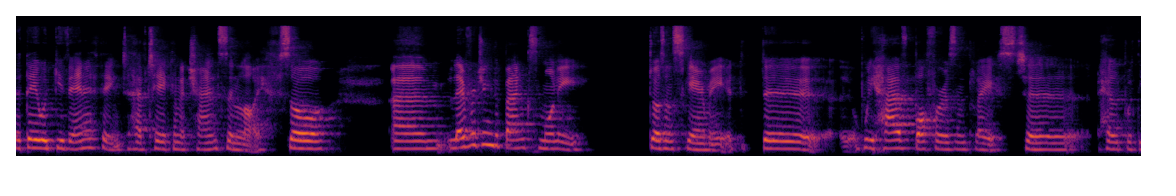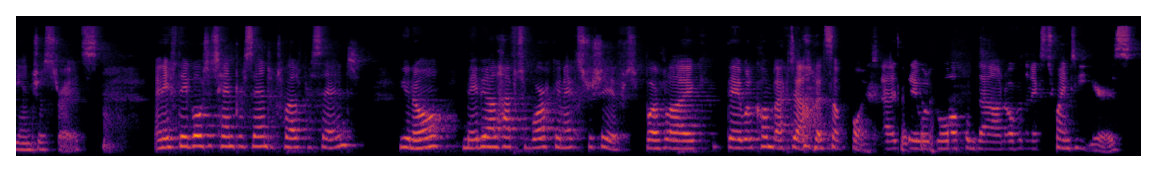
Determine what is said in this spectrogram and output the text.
that they would give anything to have taken a chance in life. So, um, leveraging the bank's money doesn't scare me. The we have buffers in place to help with the interest rates, and if they go to ten percent or twelve percent, you know, maybe I'll have to work an extra shift, but like they will come back down at some point as they will go up and down over the next 20 years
